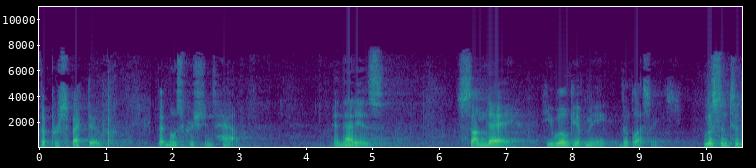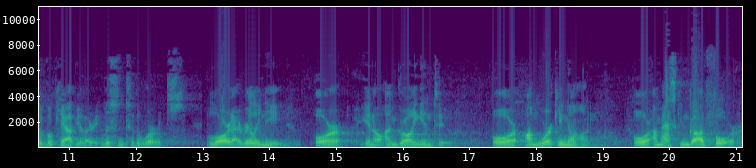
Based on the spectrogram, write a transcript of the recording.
the perspective that most Christians have. And that is, someday He will give me the blessings. Listen to the vocabulary, listen to the words. Lord, I really need, or, you know, I'm growing into, or I'm working on, or I'm asking God for.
